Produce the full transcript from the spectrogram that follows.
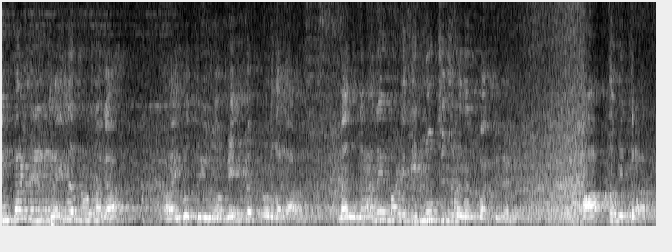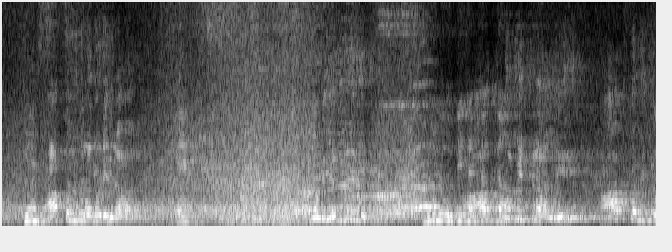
ಇನ್ಫ್ಯಾಕ್ಟ್ ಈ ಟ್ರೈಲರ್ ನೋಡಿದಾಗ ಇವತ್ತು ಇವರ ಮೇಕಪ್ ನೋಡಿದಾಗ ನಾನು ನಾನೇ ಮಾಡಿದ ಇನ್ನೊಂದು ಚಿತ್ರ ನೆನಪಾಗ್ತಿದೆ. ಆಪ್ತ ಮಿತ್ರ. ಆಪ್ತ ಮಿತ್ರ ನೋಡಿದಿರಾ ನೋಡಿ ಎಲ್ಲರೂ ಆಪ್ತ ಮಿತ್ರ ಅಲ್ಲಿ ಆಪ್ತ ಮಿತ್ರ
